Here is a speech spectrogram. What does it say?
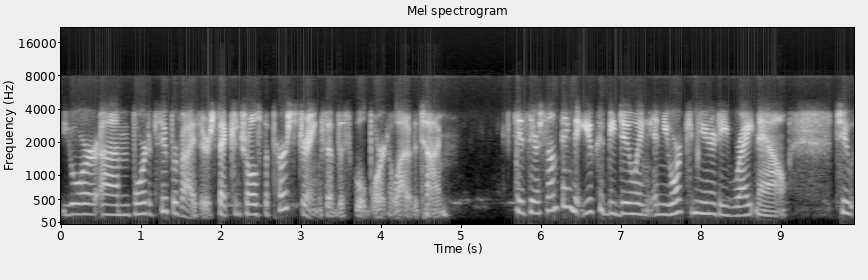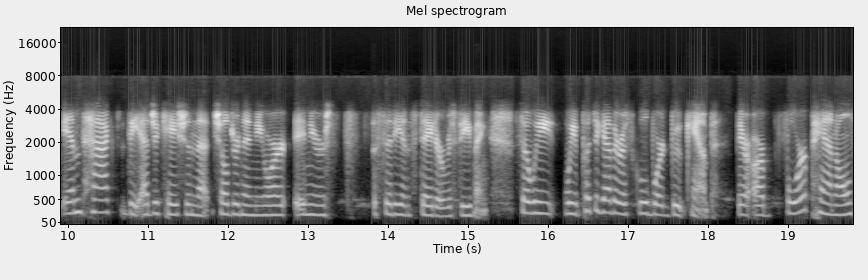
your um, board of supervisors that controls the purse strings of the school board a lot of the time? Is there something that you could be doing in your community right now to impact the education that children in your in your city and state are receiving? So we we put together a school board boot camp. There are four panels,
